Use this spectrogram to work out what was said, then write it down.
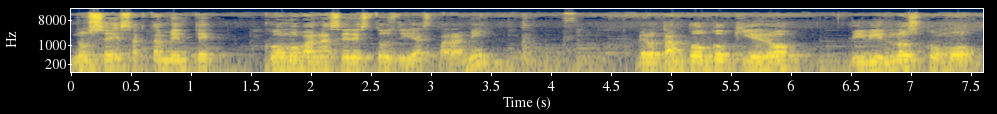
No sé exactamente cómo van a ser estos días para mí. Pero tampoco quiero vivirlos como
